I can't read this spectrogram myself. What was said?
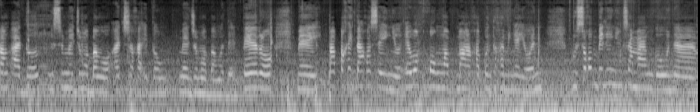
pang adult, gusto medyo mabango at saka itong medyo mabango din. Pero may papakita ko sa inyo, ewan ko kung makakapunta kami ngayon. Gusto kong bilhin yung sa Mango na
